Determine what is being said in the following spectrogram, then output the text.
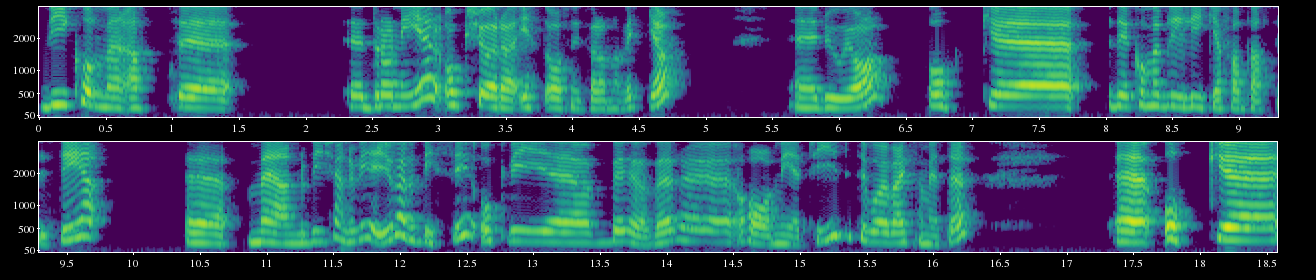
Vi kommer att eh, eh, dra ner och köra ett avsnitt varannan vecka, eh, du och jag. Och eh, det kommer bli lika fantastiskt det. Eh, men vi känner, vi är ju väldigt busy och vi eh, behöver eh, ha mer tid till våra verksamheter. Eh, och eh,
